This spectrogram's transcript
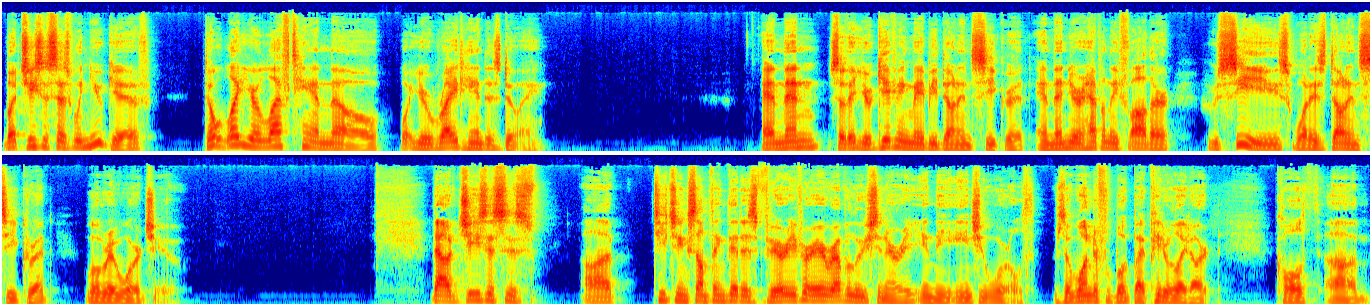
But Jesus says, when you give, don't let your left hand know what your right hand is doing. And then, so that your giving may be done in secret, and then your heavenly Father who sees what is done in secret will reward you. Now, Jesus is uh, teaching something that is very, very revolutionary in the ancient world. There's a wonderful book by Peter Leithart called um,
